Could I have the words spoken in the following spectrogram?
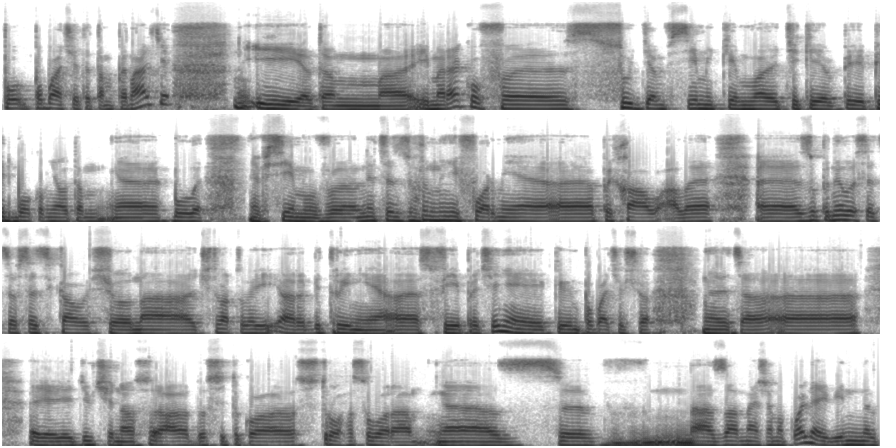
Побачити там пенальті, і там е, і Мереков е, суддям всім, яким е, тільки під боком нього там були всім в нецензурній формі пихав, але зупинилося це все цікаво, що на четвертій арбітрині Софії Причині, як він побачив, що ця дівчина досить така строга сувора з, за межами поля, і він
